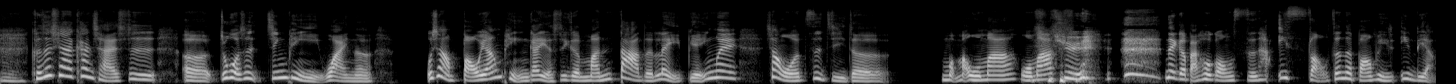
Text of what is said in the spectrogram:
嗯，可是现在看起来是呃，如果是精品以外呢，我想保养品应该也是一个蛮大的类别，因为像我自己的。我妈，我妈，我妈去 那个百货公司，她一扫真的保养品一两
